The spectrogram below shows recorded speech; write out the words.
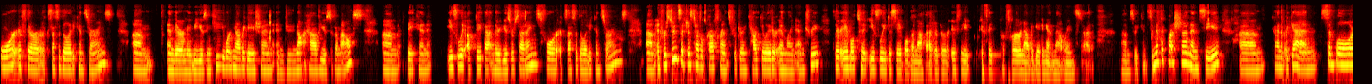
or if there are accessibility concerns, um, and they're maybe using keyword navigation and do not have use of a mouse, um, they can easily update that in their user settings for accessibility concerns. Um, and for students that just have a preference for doing calculator inline entry, they're able to easily disable the math editor if they, if they prefer navigating it in that way instead. Um, so you can submit the question and see um, kind of again simple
